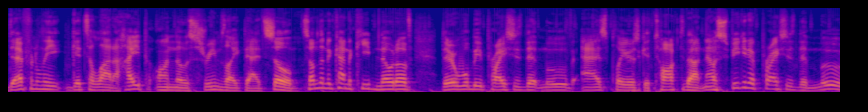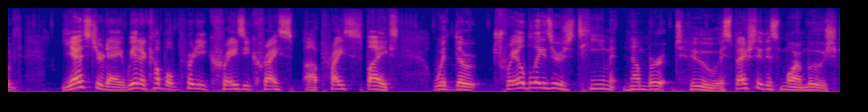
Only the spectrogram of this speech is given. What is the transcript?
definitely gets a lot of hype on those streams like that. So something to kind of keep note of. There will be prices that move as players get talked about. Now, speaking of prices that moved, Yesterday, we had a couple pretty crazy price, uh, price spikes with the Trailblazers team number two, especially this Marmoush.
